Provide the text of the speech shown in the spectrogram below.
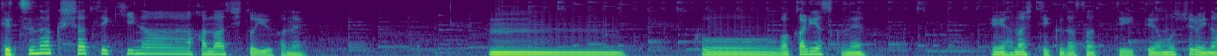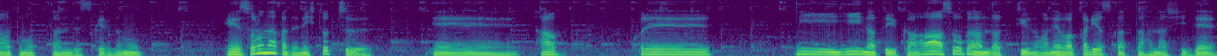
哲学者的な話というかね、うーん、こう、わかりやすくね、えー、話してくださっていて面白いなと思ったんですけれども、えー、その中でね、一つ、えー、あ、これにいいなというか、ああ、そうなんだっていうのがね、わかりやすかった話で、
